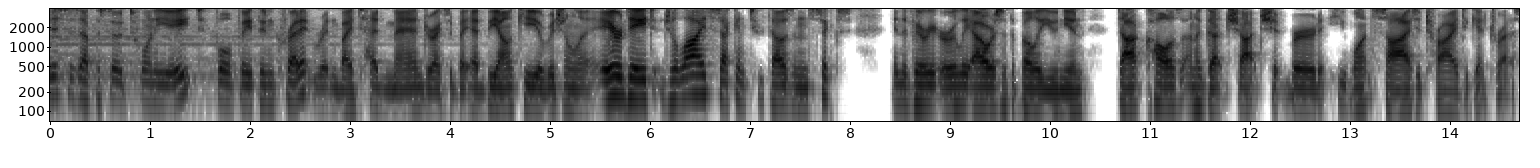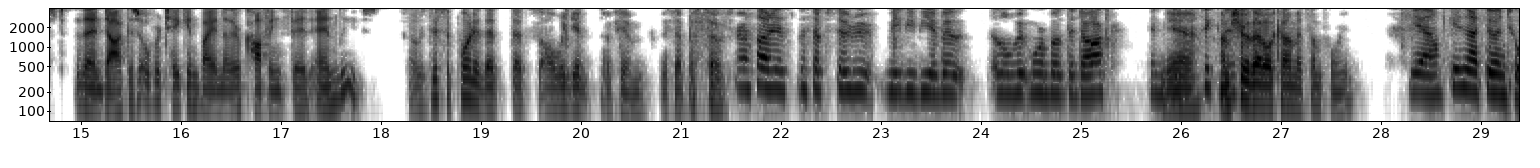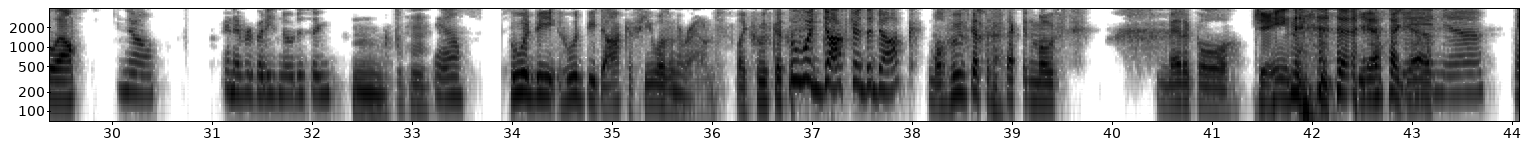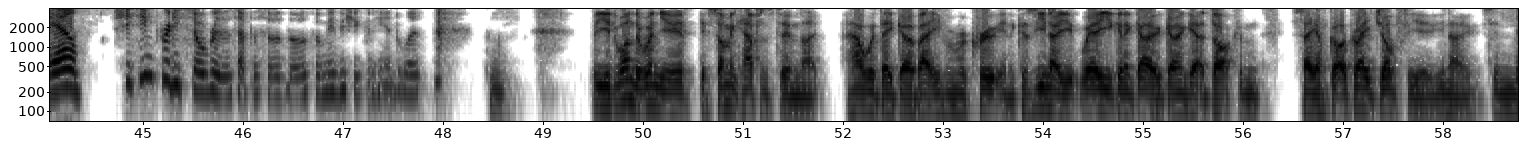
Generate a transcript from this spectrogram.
This is episode 28, Full Faith and Credit, written by Ted Mann, directed by Ed Bianchi. Original air date July 2nd, 2006. In the very early hours of the Bella Union, Doc calls on a gut shot shitbird. He wants Cy to try to get dressed. Then Doc is overtaken by another coughing fit and leaves. I was disappointed that that's all we get of him this episode. I thought this, this episode would maybe be about a little bit more about the doc and Yeah, his sickness. I'm sure that'll come at some point. Yeah, he's not doing too well. No. And everybody's noticing. Hmm. Mm-hmm. Yeah, Who would be who would be Doc if he wasn't around? Like who's got the Who s- would doctor the doc? well who's got the second most medical? Jane? Yeah, I Jane, guess. yeah. yeah. She seemed pretty sober this episode, though, so maybe she could handle it. But you'd wonder, wouldn't you, if, if something happens to him, like how would they go about even recruiting? Because you know, you, where are you going to go? Go and get a doc and say, "I've got a great job for you." You know, it's in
